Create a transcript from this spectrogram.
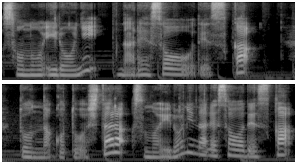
その色になれそうですか？どんなことをしたらその色になれそうですか？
